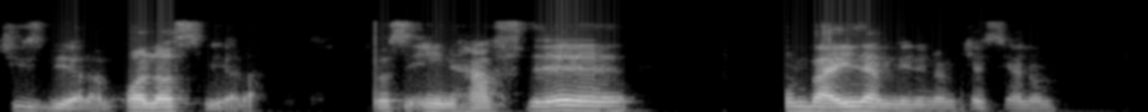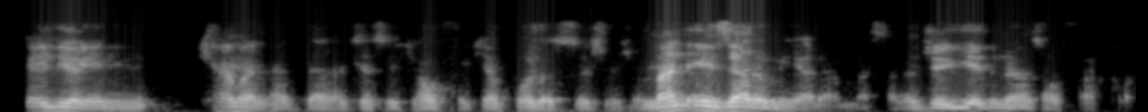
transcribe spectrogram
چیز بیارم پالاس بیارم. واسه این هفته اون بعیدم می‌دونم کسی الان خیلی یعنی کمن حداقل کسی که هافک از پالاس داشته من ازه رو میارم مثلا جای یه دونه از هافک ها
